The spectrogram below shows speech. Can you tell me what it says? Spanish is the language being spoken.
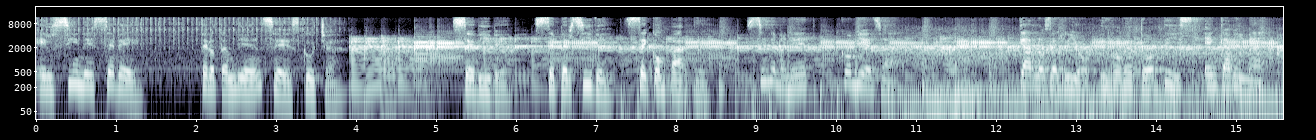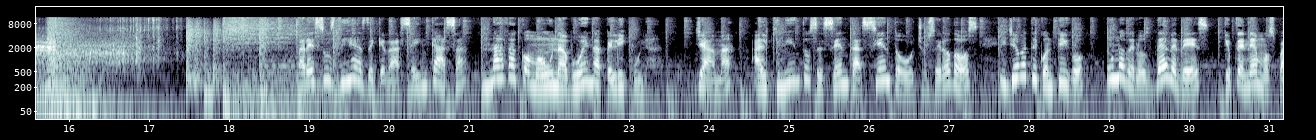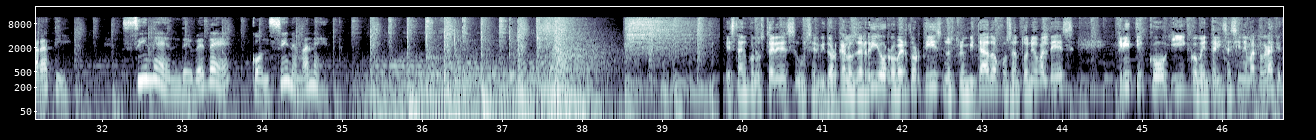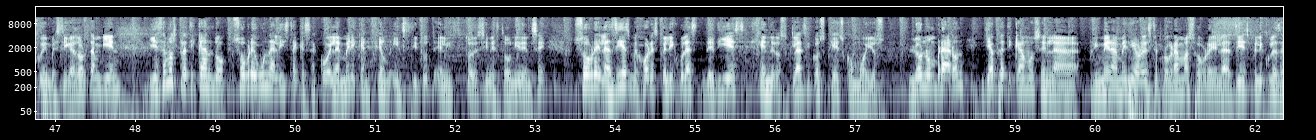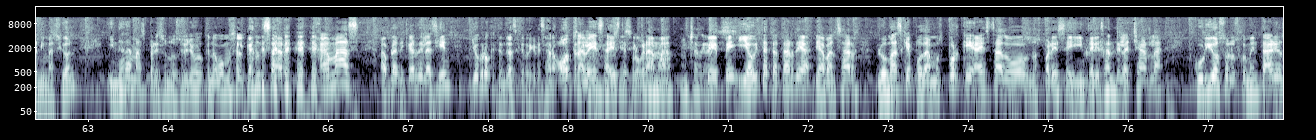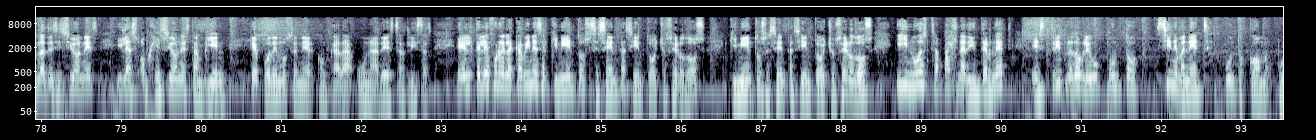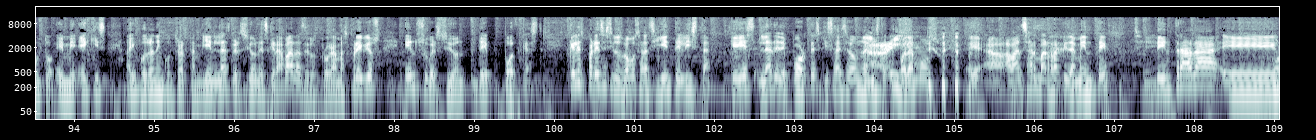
El cine se ve, pero también se escucha. Se vive, se percibe, se comparte. Cinemanet comienza. Carlos del Río y Roberto Ortiz en cabina. Para esos días de quedarse en casa, nada como una buena película. Llama al 560-10802 y llévate contigo uno de los DVDs que tenemos para ti. Cine en DVD con Cinemanet. Están con ustedes un servidor Carlos del Río, Roberto Ortiz, nuestro invitado José Antonio Valdés, crítico y comentarista cinematográfico, investigador también, y estamos platicando sobre una lista que sacó el American Film Institute, el Instituto de Cine estadounidense, sobre las 10 mejores películas de 10 géneros clásicos, que es como ellos lo nombraron. Ya platicamos en la primera media hora de este programa sobre las 10 películas de animación y nada más para eso nos dio. Yo creo que no vamos a alcanzar jamás a platicar de las 100. Yo creo que tendrás que regresar otra vez a este programa, Pepe, y ahorita tratar de, de avanzar lo más que podamos porque ha estado, nos parece interesante la charla curioso los comentarios, las decisiones y las objeciones también que podemos tener con cada una de estas listas. El teléfono de la cabina es el 560-10802, 560-10802 y nuestra página de internet es www.cinemanet.com.mx. Ahí podrán encontrar también las versiones grabadas de los programas previos en su versión de podcast. ¿Qué les parece si nos vamos a la siguiente lista, que es la de deportes? Quizás sea una lista que podamos eh, avanzar más rápidamente. De entrada, eh,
